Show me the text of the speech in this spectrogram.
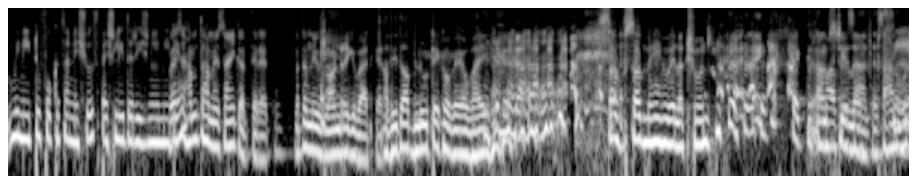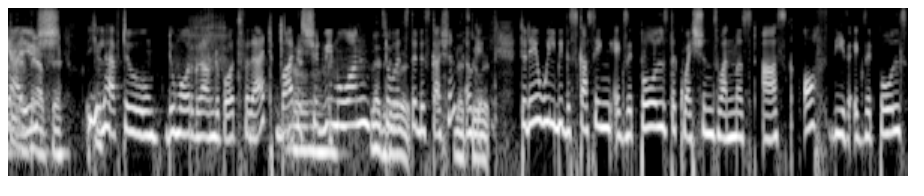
we need to focus on issue specially the regional media वैसे हम तो हमेशा ही करते रहते हैं। मतलब न्यूज़ लॉन्ड्री की बात कर अभी तो आप ब्लू टेक हो गए हो भाई। सब सब नहीं हुए लक्ष्मण। हम You'll have to do more ground reports for that. But oh. should we move on Let's towards the discussion? Let's okay. Today we'll be discussing exit polls, the questions one must ask of these exit polls,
